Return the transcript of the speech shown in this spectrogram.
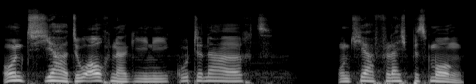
Und ja, du auch, Nagini. Gute Nacht. Und ja, vielleicht bis morgen.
